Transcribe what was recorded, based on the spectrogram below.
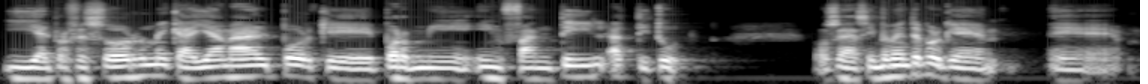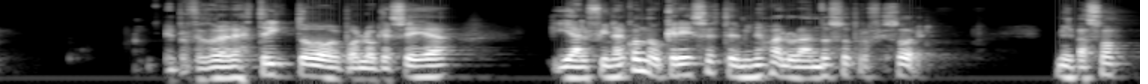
y el profesor me caía mal porque, por mi infantil actitud. O sea, simplemente porque eh, el profesor era estricto por lo que sea, y al final cuando creces terminas valorando a esos profesores. Me pasó.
